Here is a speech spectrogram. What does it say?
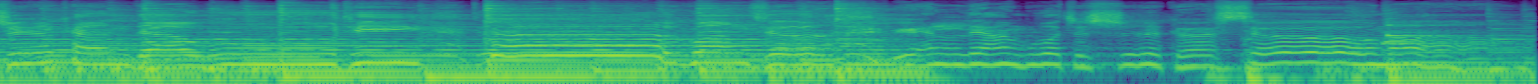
只看到无尽的光泽原谅我只是个色盲。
